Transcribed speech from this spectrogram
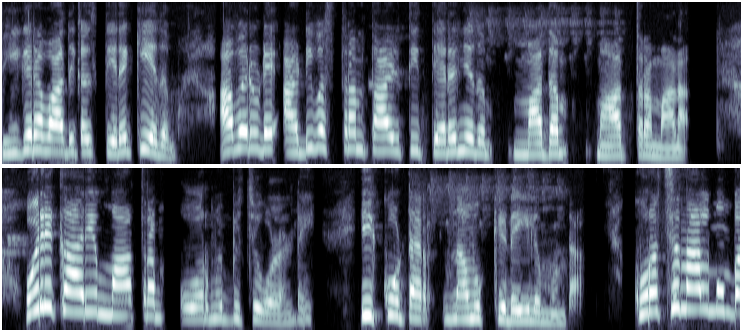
ഭീകരവാദികൾ തിരക്കിയതും അവരുടെ അടിവസ്ത്രം താഴ്ത്തി തെരഞ്ഞതും മതം മാത്രമാണ്. ഒരു കാര്യം മാത്രം ഓർമ്മിപ്പിച്ചുകൊള്ളണ്ടേ ഇക്കൂട്ടർ നമുക്കിടയിലുമുണ്ട്. കുറച്ചുനാൾ മുമ്പ്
